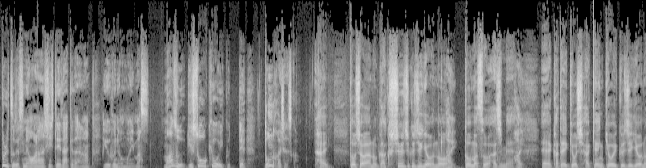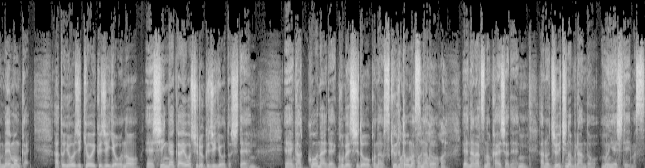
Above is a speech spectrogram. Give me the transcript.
ぷりとですねお話ししていただけたらなというふうに思います。まず理想教育ってどんな会社ですか？はい。当初はあの学習塾事業のトーマスをはじめ、はいえー、家庭教師派遣教育事業の名門会。あと幼児教育事業の、えー、進学会を主力事業として、うん、えー、学校内で個別指導を行うスクールトーマスなど、7つの会社で、うん、あの11のブランドを運営しています。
